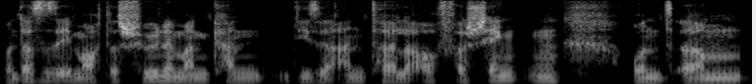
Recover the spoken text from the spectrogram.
Und das ist eben auch das Schöne, man kann diese Anteile auch verschenken und ähm,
